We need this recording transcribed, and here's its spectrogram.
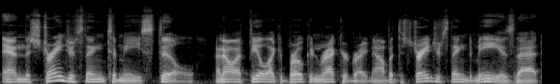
And the strangest thing to me still, I know I feel like a broken record right now, but the strangest thing to me is that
